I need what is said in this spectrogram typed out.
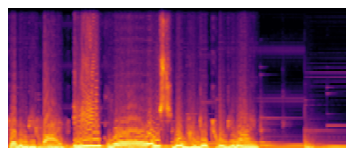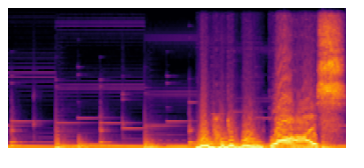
75 equals 129 101 plus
